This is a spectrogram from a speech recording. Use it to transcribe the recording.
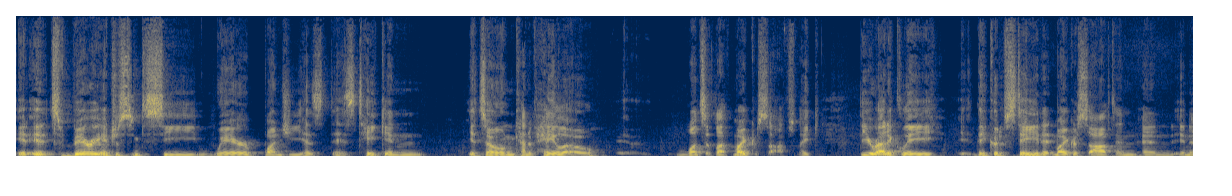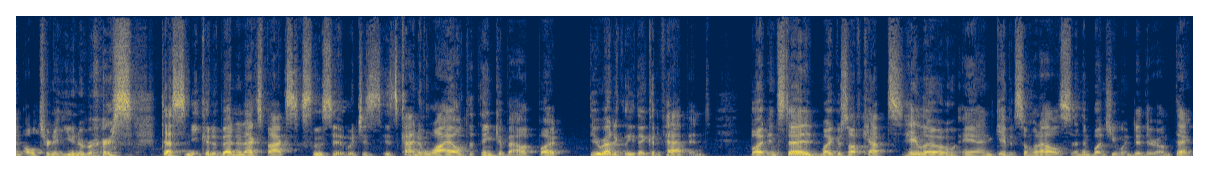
it, it's very interesting to see where Bungie has has taken its own kind of Halo once it left Microsoft. Like theoretically they could have stayed at Microsoft and and in an alternate universe, Destiny could have been an Xbox exclusive, which is is kind of wild to think about, but theoretically that could have happened. But instead, Microsoft kept Halo and gave it to someone else, and then Bungie went and did their own thing.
